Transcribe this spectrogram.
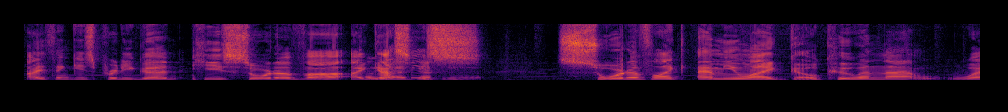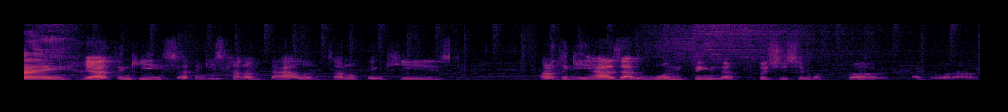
I think he's pretty good. He's sort of uh I Oh, yeah, guess he's definitely. Sort of like MUI Goku in that way. Yeah, I think he's I think he's kind of balanced. I don't think he's I don't think he has that one thing that pushes him above everyone else.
